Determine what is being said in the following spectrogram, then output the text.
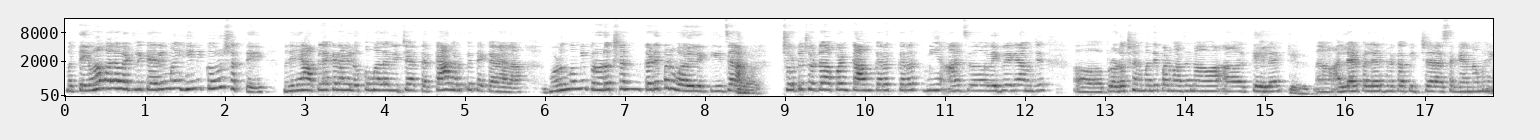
मग तेव्हा मला वाटलं की अरे मग हे मी करू शकते म्हणजे हे आपल्याकडे आहे लोक मला विचारतात का हरकत आहे करायला म्हणून मग मी प्रोडक्शनकडे पण वळले की चला छोटं छोटं आपण काम करत करत मी आज वेगवेगळ्या म्हणजे प्रोडक्शनमध्ये पण माझं नाव केलंय अल्ल्याड पल्ल्याड सारखा पिक्चर आज सगळ्यांना माहिती.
